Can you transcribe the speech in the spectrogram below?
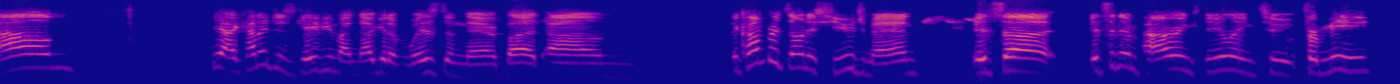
Um, yeah, I kind of just gave you my nugget of wisdom there, but um, the comfort zone is huge, man. It's uh, it's an empowering feeling to for me.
